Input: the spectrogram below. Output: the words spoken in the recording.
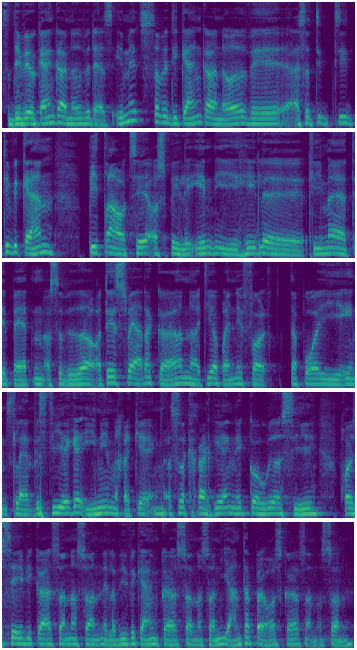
Så de vil jo gerne gøre noget ved deres image, så vil de gerne gøre noget ved, altså de, de, de vil gerne bidrage til at spille ind i hele klimadebatten og så videre. Og det er svært at gøre, når de oprindelige folk, der bor i ens land, hvis de ikke er enige med regeringen. Og så kan regeringen ikke gå ud og sige, prøv at se, vi gør sådan og sådan, eller vi vil gerne gøre sådan og sådan. I andre bør også gøre sådan og sådan.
